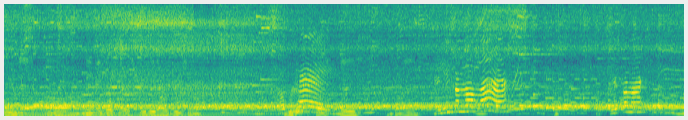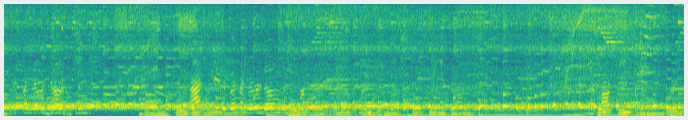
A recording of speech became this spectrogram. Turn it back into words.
someone just uh, made me go first because they got a blue shell. Okay. first place, guy. At least I'm not last. I'm actually the best I've ever done. Bomb for the Actually, the best I've ever done was Oh, first I just messed up really bad. Third place now, great.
